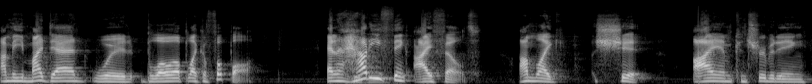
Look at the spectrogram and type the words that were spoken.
I mean, my dad would blow up like a football. And how do you think I felt? I'm like, shit, I am contributing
